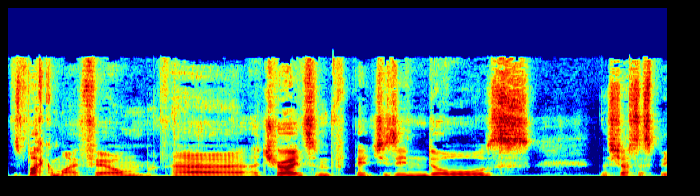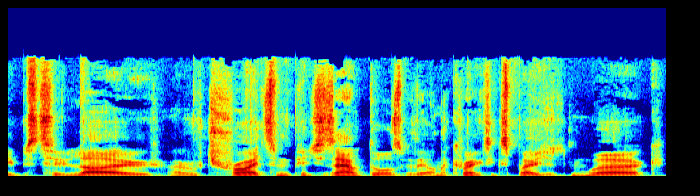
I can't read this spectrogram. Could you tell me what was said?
it's black and white film. Uh, I tried some pictures indoors. The shutter speed was too low. I tried some pictures outdoors with it on the correct exposure. didn't work.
